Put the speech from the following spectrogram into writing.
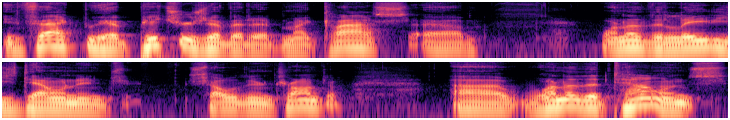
in fact, we have pictures of it at my class. Um, one of the ladies down in southern Toronto, uh, one of the towns,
